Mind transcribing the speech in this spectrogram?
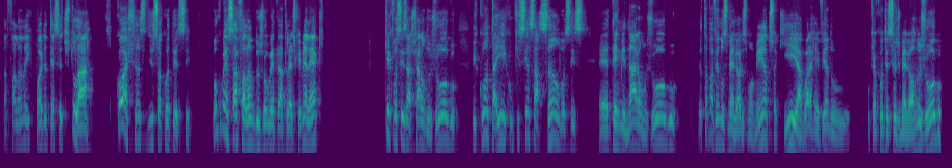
Está falando aí que pode até ser titular. Qual a chance disso acontecer? Vamos começar falando do jogo entre Atlético e Emelec. O que, é que vocês acharam do jogo? Me conta aí com que sensação vocês é, terminaram o jogo. Eu estava vendo os melhores momentos aqui, agora revendo o, que aconteceu de melhor no jogo.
